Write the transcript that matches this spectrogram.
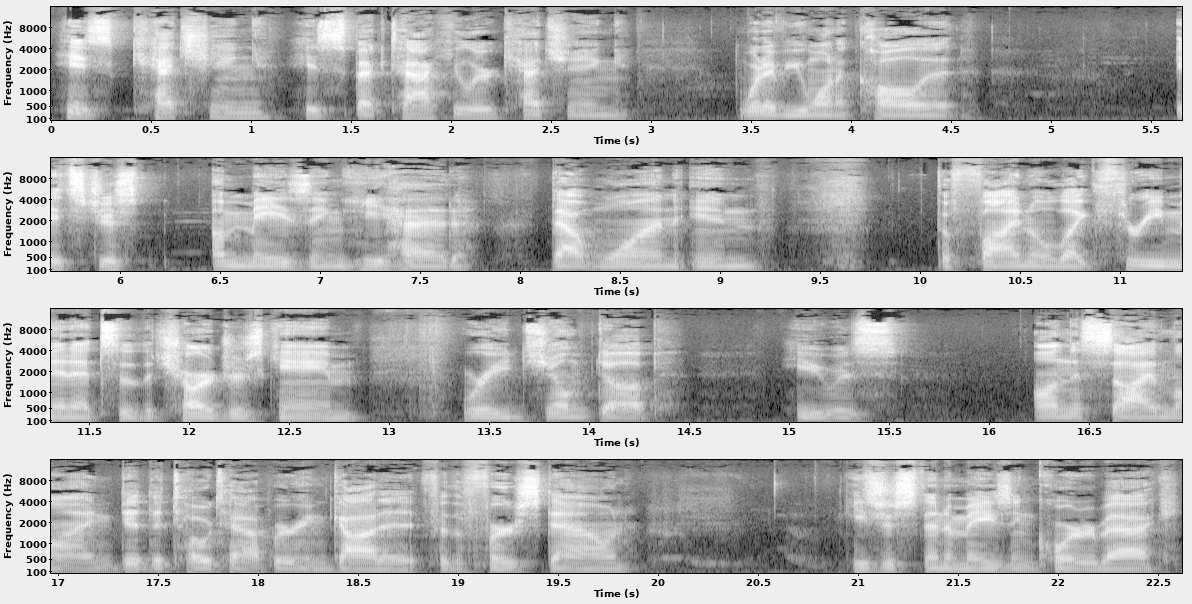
his catching, his spectacular catching, whatever you want to call it, it's just amazing. He had that one in the final like three minutes of the Chargers game where he jumped up. He was on the sideline, did the toe tapper, and got it for the first down. He's just an amazing quarterback.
